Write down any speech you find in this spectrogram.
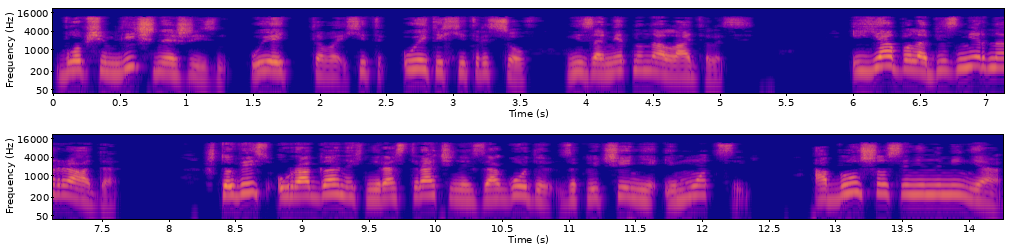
В общем, личная жизнь у, этого, у этих хитрецов незаметно наладилась. И я была безмерно рада, что весь ураган их нерастраченных за годы заключения эмоций обрушился не на меня,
